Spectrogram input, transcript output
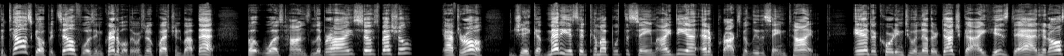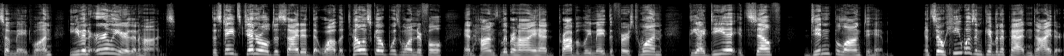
The telescope itself was incredible, there was no question about that. But was Hans Lippershey so special? After all, Jacob Metius had come up with the same idea at approximately the same time. And according to another Dutch guy, his dad had also made one even earlier than Hans. The States General decided that while the telescope was wonderful and Hans Lippershey had probably made the first one, the idea itself didn't belong to him. And so he wasn't given a patent either.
